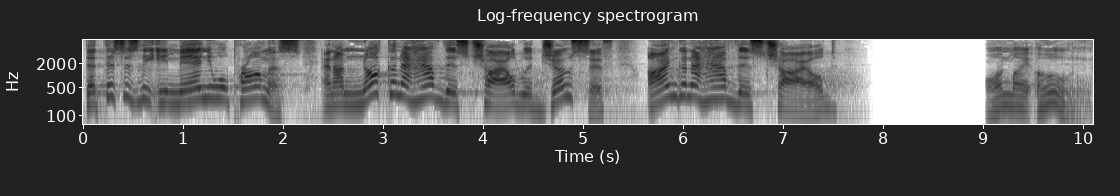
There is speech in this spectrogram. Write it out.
that this is the Emmanuel promise, and I'm not going to have this child with Joseph. I'm going to have this child on my own.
